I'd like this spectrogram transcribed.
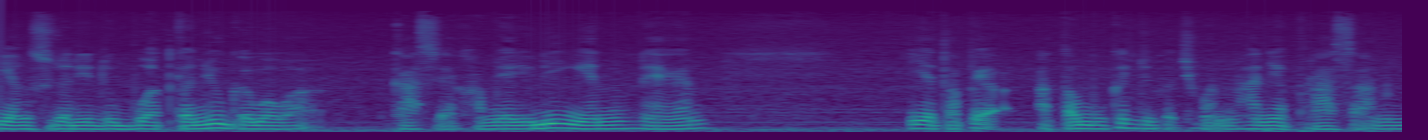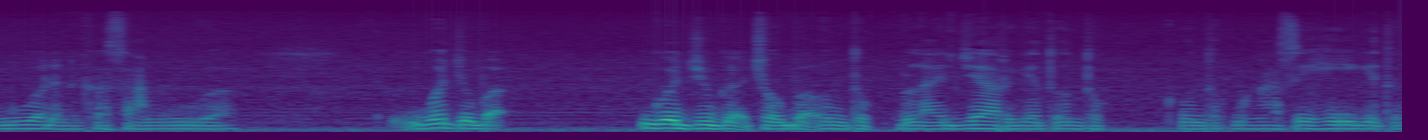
yang sudah dibuatkan juga bahwa kasih akan menjadi dingin ya kan? Iya tapi atau mungkin juga cuma hanya perasaan gue dan keresahan gue gue coba gue juga coba untuk belajar gitu untuk untuk mengasihi gitu.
